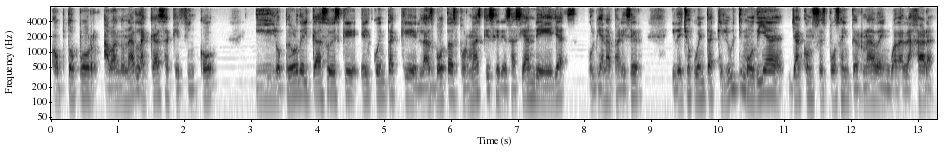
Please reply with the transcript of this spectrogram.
optó por abandonar la casa que fincó Y lo peor del caso es que él cuenta que las botas, por más que se deshacían de ellas, volvían a aparecer. Y de hecho cuenta que el último día, ya con su esposa internada en Guadalajara,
